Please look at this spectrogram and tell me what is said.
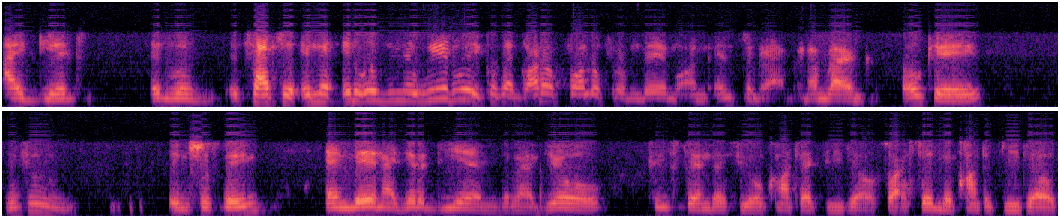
I get it was it's such a, in a it was in a weird way because I got a follow from them on Instagram, and I'm like, okay, this is interesting. And then I get a DM. They're like, yo, please send us your contact details. So I send the contact details.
